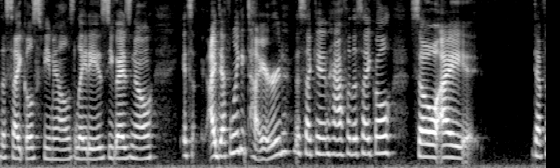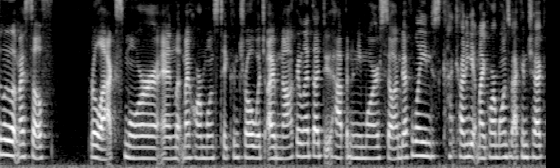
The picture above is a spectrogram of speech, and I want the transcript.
the cycles, females, ladies, you guys know, it's I definitely get tired the second half of the cycle, so I definitely let myself relax more and let my hormones take control, which I'm not gonna let that do happen anymore. So I'm definitely just trying to get my hormones back in check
